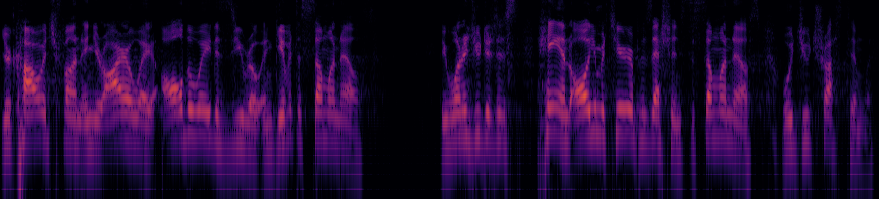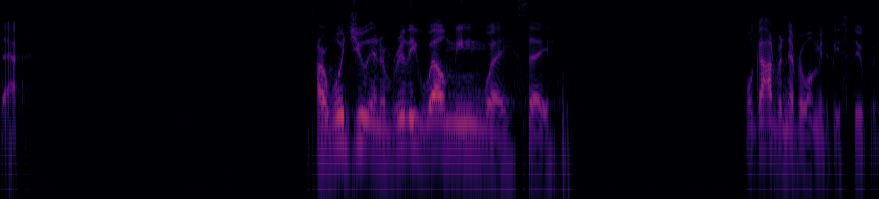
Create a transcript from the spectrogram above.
your college fund, and your IRA all the way to zero and give it to someone else, if he wanted you to just hand all your material possessions to someone else, would you trust him with that? Or would you, in a really well meaning way, say, Well, God would never want me to be stupid?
